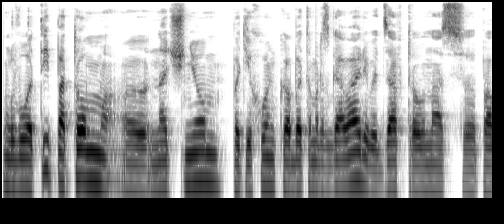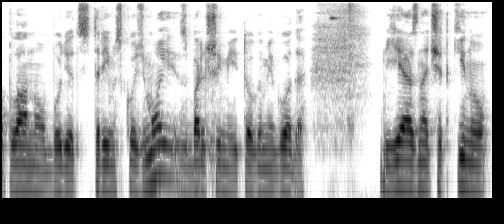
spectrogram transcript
Вот, и потом э, начнем потихоньку об этом разговаривать. Завтра у нас э, по плану будет стрим с Кузьмой с большими итогами года. Я, значит, кину...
